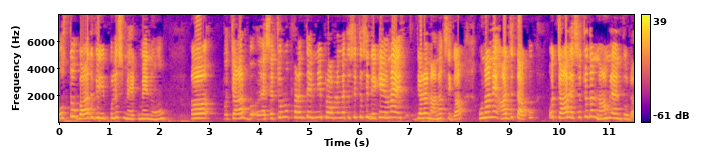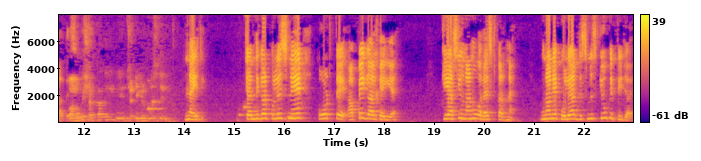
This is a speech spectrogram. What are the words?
ਉਸ ਤੋਂ ਬਾਅਦ ਵੀ ਪੁਲਿਸ ਮਹਿਕਮੇ ਨੂੰ ਚਾਰ ਐਸਐਚਓ ਨੂੰ ਫੜਨ ਤੇ ਇੰਨੀ ਪ੍ਰੋਬਲਮ ਹੈ। ਤੁਸੀਂ ਤੁਸੀਂ ਦੇਖੇ ਹੋ ਨਾ ਜਿਹੜਾ ਨਾਨਕ ਸੀਗਾ ਉਹਨਾਂ ਨੇ ਅੱਜ ਤੱਕ ਉਹ ਚਾਰ ਐਸਐਚਓ ਦਾ ਨਾਮ ਲੈਣ ਤੋਂ ਡਰਦੇ ਸੀ। ਤੁਹਾਨੂੰ ਵੀ ਸ਼ੰਕਾ ਤੇ ਨਹੀਂ ਚੰਡੀਗੜ੍ਹ ਪੁਲਿਸ ਦੇ? ਨਹੀਂ ਜੀ। ਚੰਡੀਗੜ੍ਹ ਪੁਲਿਸ ਨੇ ਕੋਰਟ ਤੇ ਆਪੇ ਹੀ ਗੱਲ ਕਹੀ ਹੈ ਕਿ ਅਸੀਂ ਉਹਨਾਂ ਨੂੰ ਅਰੈਸਟ ਕਰਨਾ ਹੈ। ਉਹਨਾਂ ਨੇ ਬੋਲਿਆ ਡਿਸਮਿਸ ਕਿਉਂ ਕੀਤੀ ਜਾਏ?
